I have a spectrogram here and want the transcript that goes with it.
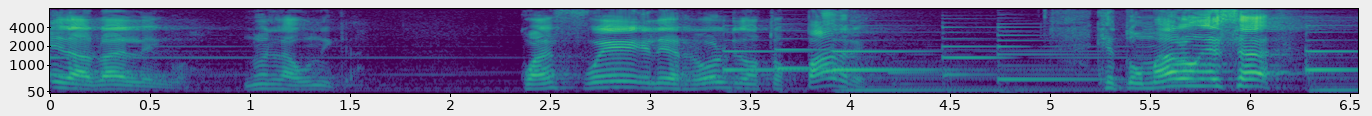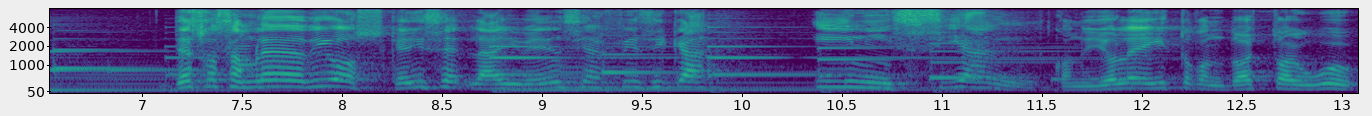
el hablar en lengua. No es la única. ¿Cuál fue el error de nuestros padres? Que tomaron esa de su asamblea de Dios que dice la evidencia física inicial. Cuando yo leí esto con Dr. Wood,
